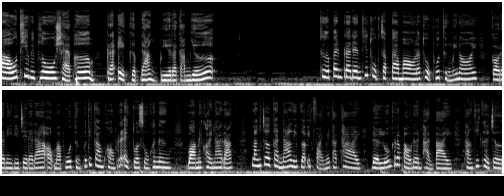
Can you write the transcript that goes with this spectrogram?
เต๋าทีวีพลูแฉเพิ่ม พระเอกเกือบดังวีรกรรมเยอะ ถือเป็นประเด็นที่ถูกจับตามองและถูกพูดถึงไม่น้อย กรณีดีเจดาดาออกมาพูดถึงพฤติกรรมของพระเอกตัวสูงคนหนึ่งว่าไม่ค่อยน่ารัก หลังเจอกันหน้าลิฟต์แล้วอีกฝ่ายไม่ทักทาย เดินล้วงกระเป๋าเดินผ่านไป ทั้งที่เคยเจอ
